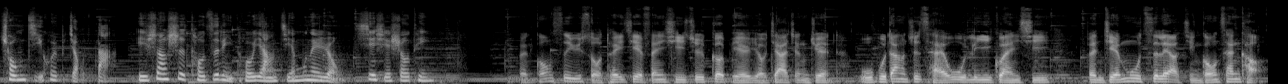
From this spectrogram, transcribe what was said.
冲击会比较大。以上是投资领头羊节目内容，谢谢收听。本公司与所推介分析之个别有价证券无不当之财务利益关系。本节目资料仅供参考，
